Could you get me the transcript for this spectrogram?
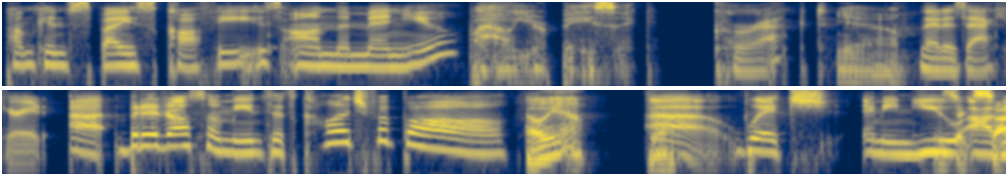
Pumpkin spice coffee is on the menu. Wow, you're basic. Correct. Yeah. That is accurate. Uh, but it also means it's college football. Oh yeah. Uh, which I mean, you exciting.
